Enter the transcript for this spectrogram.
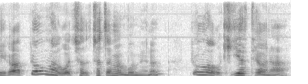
얘가 뿅 하고 첫, 첫 장면 보면은 뿅 하고 기계에서 태어나.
